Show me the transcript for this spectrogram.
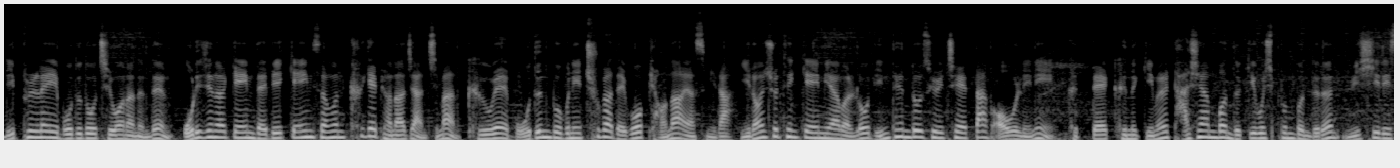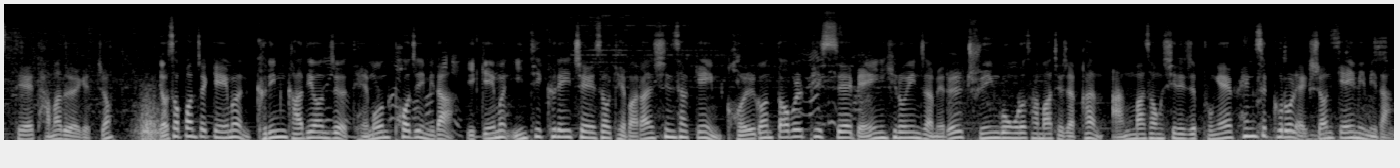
리플레이 모드도 지원하는 등 오리지널 게임 대비 게임성은 크게 변하지 않지만 그 외 모든 부분이 추가되고 변화하였습니다. 이런 슈팅 게임이야말로 닌텐도 스위치에 딱 어울리니 그때 그 느낌을 다시 한번 느끼고 싶은 분들은 위시리스트에 담아둬야겠죠? 여섯 번째 게임은 그림 가디언즈 데몬 퍼즈입니다. 이 게임은 인티크레이츠에서 개발한 신사 게임 걸건 더블 피스의 메인 히로인 자매를 주인공으로 삼아 제작한 악마성 시리즈풍의 횡스크롤 액션 게임입니다.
